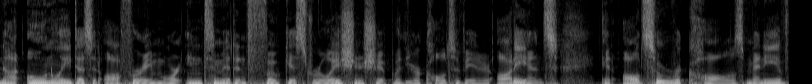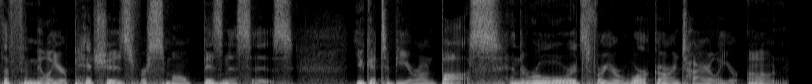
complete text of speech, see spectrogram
Not only does it offer a more intimate and focused relationship with your cultivated audience, it also recalls many of the familiar pitches for small businesses. You get to be your own boss, and the rewards for your work are entirely your own.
